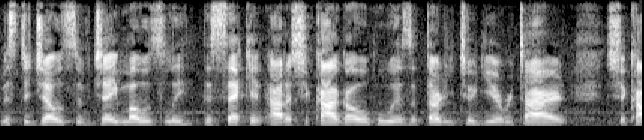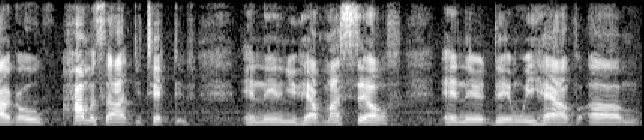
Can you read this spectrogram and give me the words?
Mr. Joseph J. Mosley, the second out of Chicago, who is a 32 year retired Chicago homicide detective. And then you have myself, and there, then we have um,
